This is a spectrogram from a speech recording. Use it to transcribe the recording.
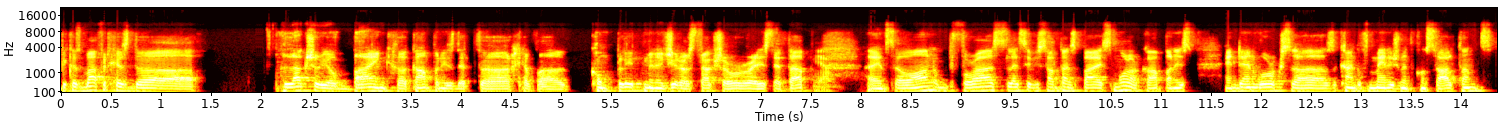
because Buffett has the luxury of buying uh, companies that uh, have a complete managerial structure already set up yeah. and so on. For us, let's say we sometimes buy smaller companies and then works uh, as a kind of management consultants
